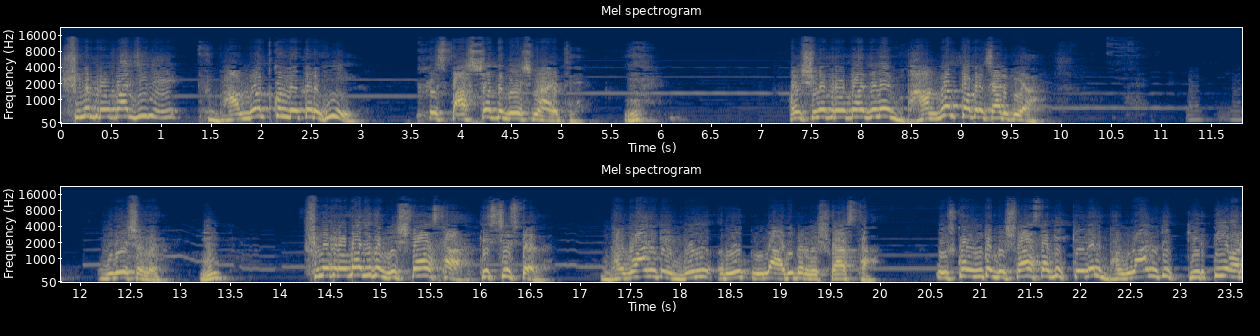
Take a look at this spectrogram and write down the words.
शिल प्रभुपाद जी भी भागवत को लेकर ही इस पाश्चात्य देश में आए थे। हम्म? और शिल प्रभुपाद जी ने भागवत का प्रचार किया। विदेशों में। हम्म? शिल प्रभुपाद जी को विश्वास था किस चीज़ पर? भगवान के गुण रूप लीला आदि पर विश्वास था। उसको उनको विश्वास था कि केवल भगवान की कीर्ति और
